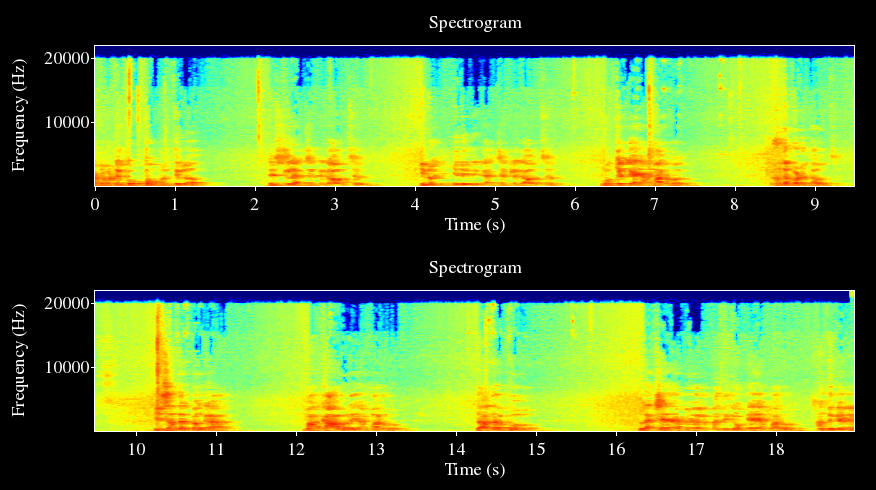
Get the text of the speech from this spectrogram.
అటువంటి గొప్ప వృత్తిలో డిజిటల్ అసిస్టెంట్ కావచ్చు ఈరోజు ఇంజనీరింగ్ అసిస్టెంట్లు కావచ్చు ముఖ్యంగా ఎంఆర్ఓలు అందరు కూడా కావచ్చు. ఈ సందర్భంగా మా కావలి ఎంఆర్ఓ దాదాపు లక్ష యాభై వేల మందికి ఒకే ఎంఆర్ఓ అందుకని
